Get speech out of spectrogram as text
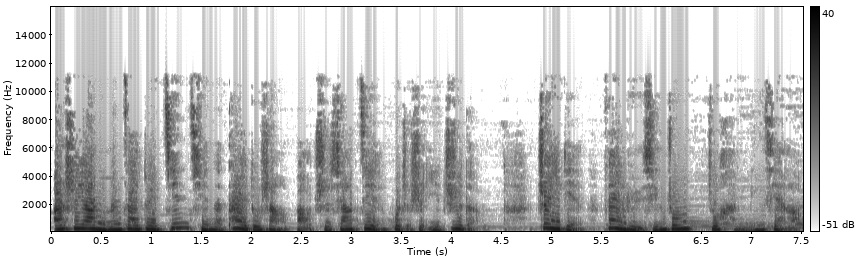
而是要你们在对金钱的态度上保持相近或者是一致的。这一点在旅行中就很明显了。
